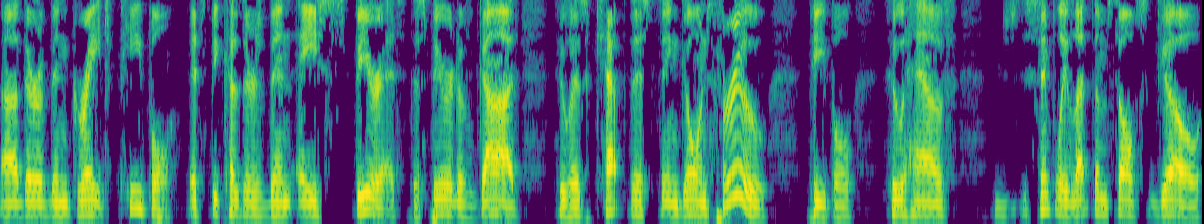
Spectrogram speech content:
uh, there have been great people. It's because there's been a spirit, the Spirit of God, who has kept this thing going through people who have simply let themselves go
